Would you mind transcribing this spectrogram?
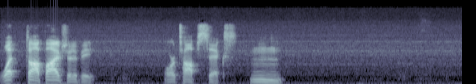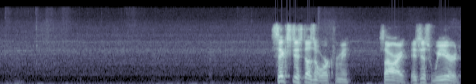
what top five should it be? Or top six? Hmm. Six just doesn't work for me. Sorry, it's just weird.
